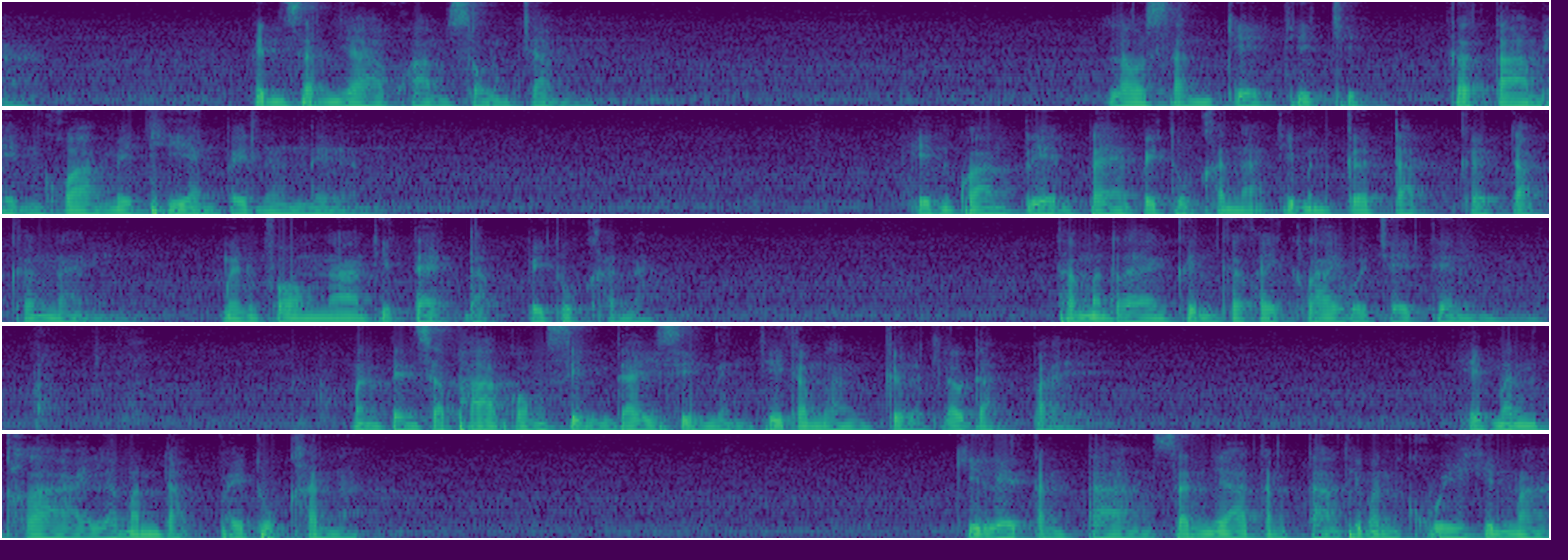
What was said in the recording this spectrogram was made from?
เป็นสัญญาความทรงจำ เราสังเกตที่จิตก็ตามเห็นความไม่เที่ยงไปเนืองเห็นความเปลี่ยนแปลงไปทุกขณะที่มันเกิดดับเกิดดับข้างใน เหมือนฟองน้ำที่แตกดับไปทุกขณะ ถ้ามันแรงขึ้นก็คล้ายๆหัวใจเต้น มันเป็นสภาพของสิ่งใดสิ่งหนึ่งที่กำลังเกิดแล้วดับไป เห็นมันคลายแล้วมันดับไปทุกขณะ กิเลสต่างๆ สัญญาต่างๆ ที่มันคุยขึ้นมา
